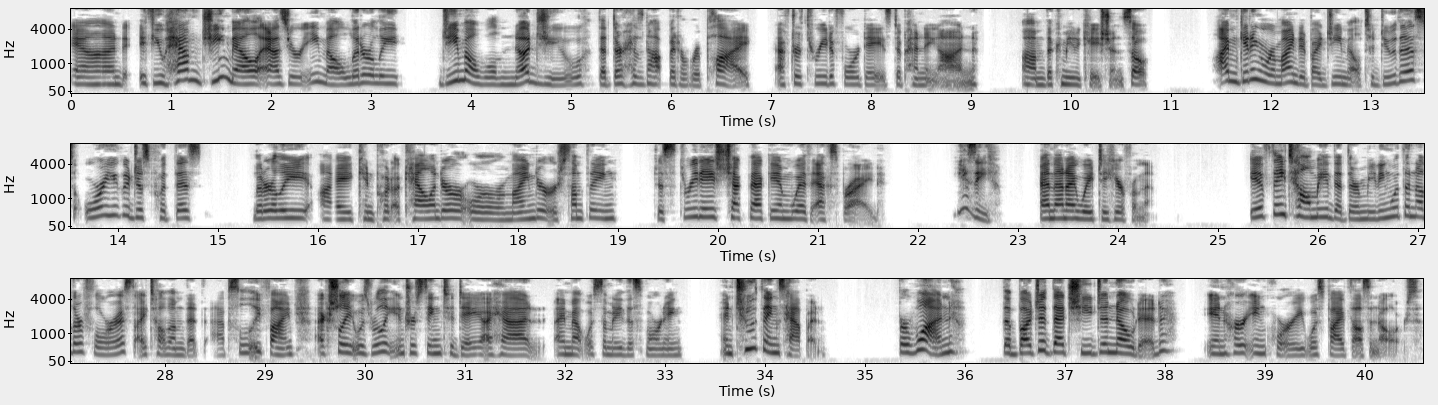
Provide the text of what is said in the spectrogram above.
And if you have Gmail as your email, literally, Gmail will nudge you that there has not been a reply after three to four days, depending on um, the communication. So I'm getting reminded by Gmail to do this, or you could just put this literally, I can put a calendar or a reminder or something, just three days check back in with X bride. Easy. And then I wait to hear from them. If they tell me that they're meeting with another florist, I tell them that's absolutely fine. Actually, it was really interesting today. I had, I met with somebody this morning and two things happened. For one, the budget that she denoted in her inquiry was $5,000.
